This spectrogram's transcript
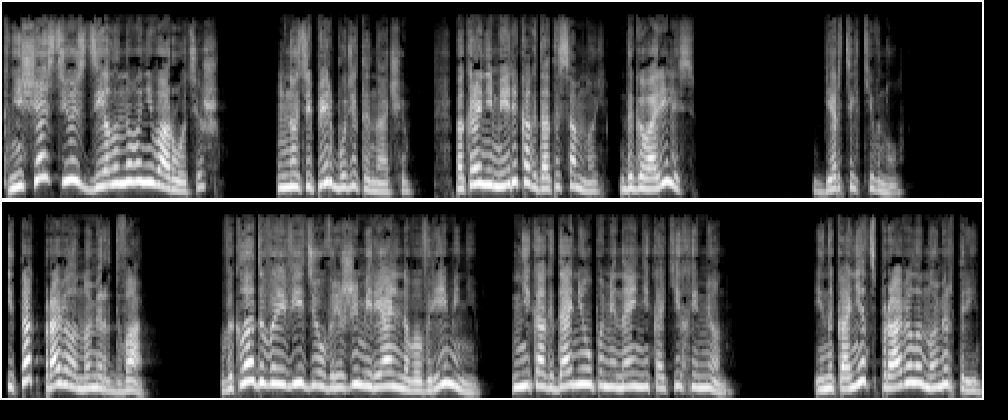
К несчастью, сделанного не воротишь. Но теперь будет иначе. По крайней мере, когда ты со мной. Договорились?» Бертель кивнул. Итак, правило номер два. Выкладывая видео в режиме реального времени, никогда не упоминай никаких имен. И, наконец, правило номер три.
